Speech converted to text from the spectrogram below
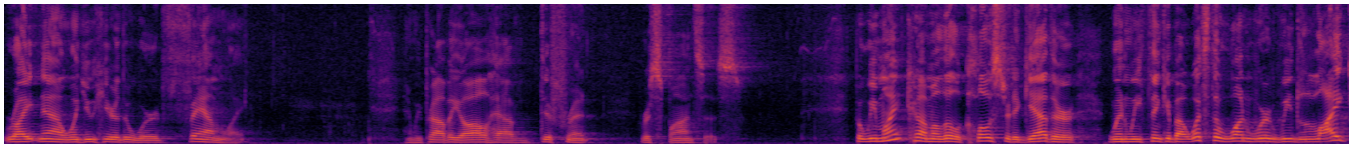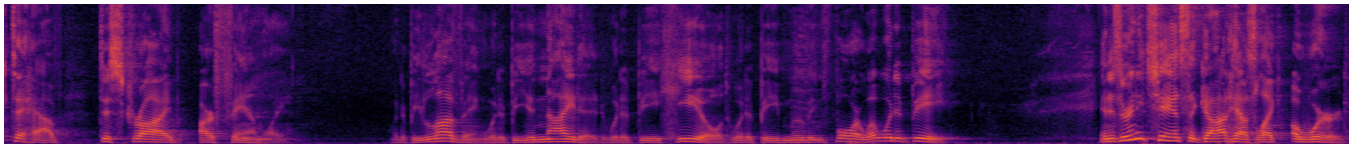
right now when you hear the word family? And we probably all have different responses. But we might come a little closer together when we think about what's the one word we'd like to have describe our family. Would it be loving? Would it be united? Would it be healed? Would it be moving forward? What would it be? And is there any chance that God has like a word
